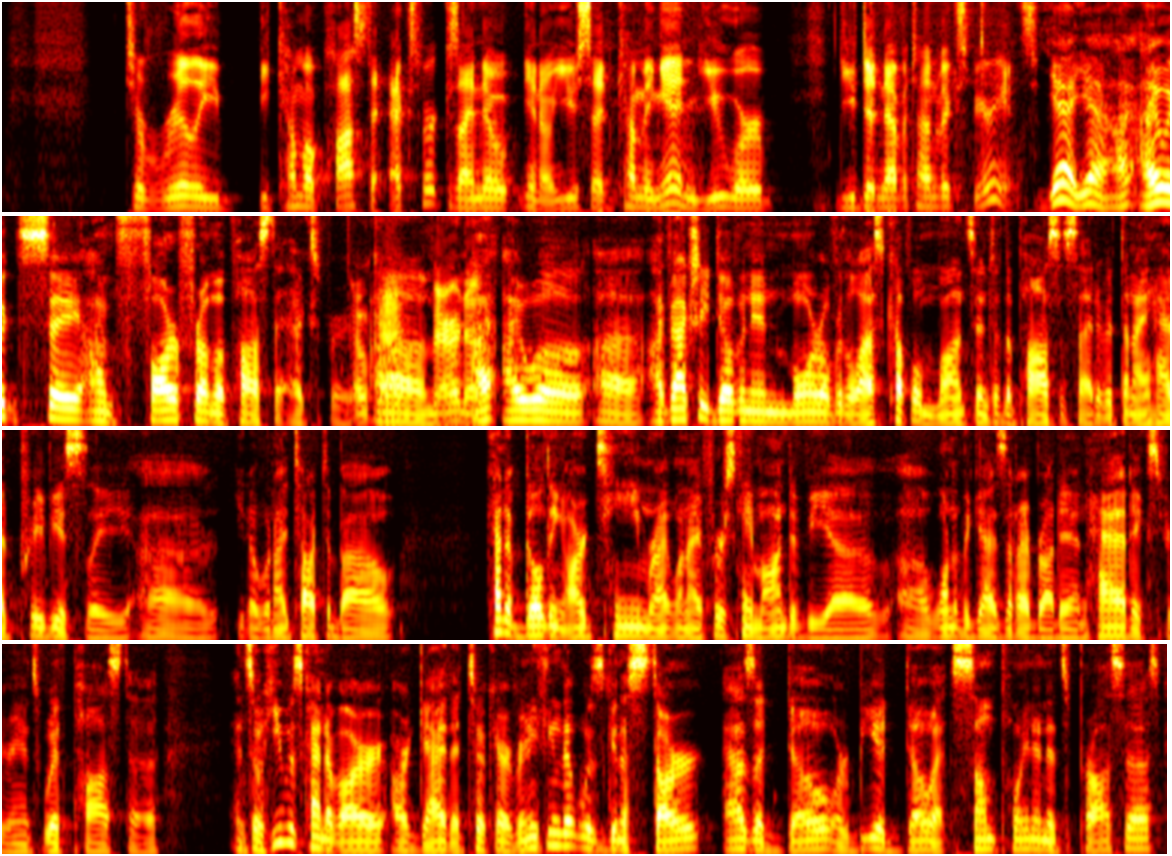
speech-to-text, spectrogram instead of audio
to really become a pasta expert? Because I know you know you said coming in you were you didn't have a ton of experience. Yeah, yeah. I, I would say I'm far from a pasta expert. Um, Okay, fair enough. I, I will. Uh, I've actually dove in more over the last couple months into the pasta side of it than I had previously. Uh, you know, when I talked about kind of building our team, right when I first came on to Via, uh, one of the guys that I brought in had experience with pasta. And so he was kind of our, our guy that took care of anything that was going to start as a dough or be a dough at some point in its process.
